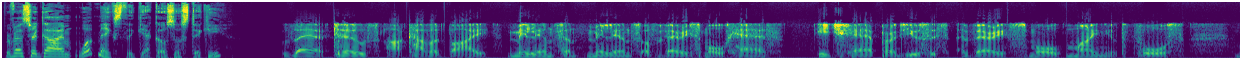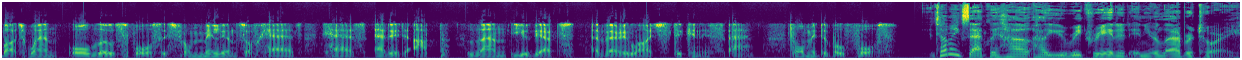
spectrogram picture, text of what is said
Professor Geim, what makes the gecko so sticky? Their toes are covered by millions and millions of very small hairs. Each hair produces a very small, minute force, but when all those forces from millions of hairs, hairs added up, then you get a very large stickiness, a formidable force. Tell me exactly how, how you recreated in your laboratory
